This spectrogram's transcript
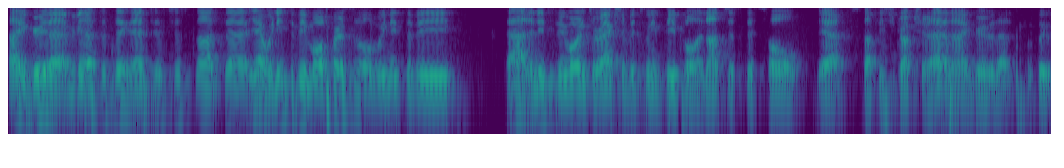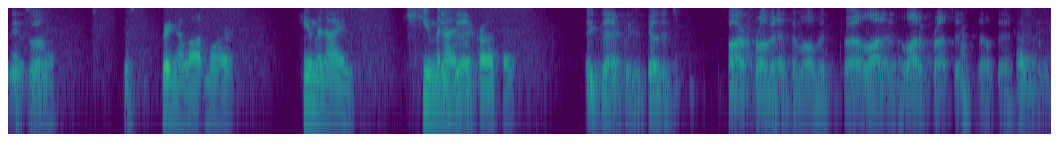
I agree that. I mean, that's the thing. That's just, it's just not. Uh, yeah, we need to be more personal. We need to be. Yeah, there needs to be more interaction between people and not just this whole yeah stuffy structure. I, and I agree with that completely as well. Just, just bring a lot more humanize humanize the process. Exactly, because it's far from it at the moment. A lot of a lot of processes out there. Oh, yeah.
